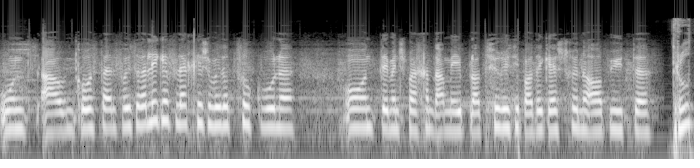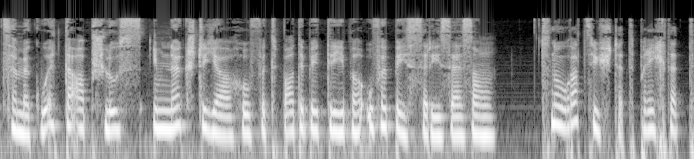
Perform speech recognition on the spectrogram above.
und auch ein Großteil von unserer Liegefläche ist schon wieder zurückgewonnen und dementsprechend auch mehr Platz für unsere Badegäste können anbieten Trotz einem guten Abschluss im nächsten Jahr hoffen die Badebetreiber auf eine bessere Saison. Die Nora Züst hat berichtet.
